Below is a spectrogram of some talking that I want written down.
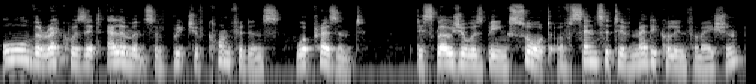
all the requisite elements of breach of confidence were present Disclosure was being sought of sensitive medical information,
